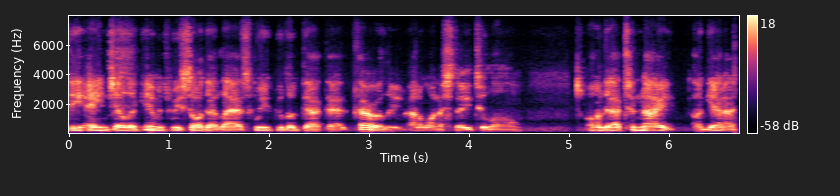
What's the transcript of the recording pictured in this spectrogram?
the angelic image. We saw that last week. We looked at that thoroughly. I don't want to stay too long on that tonight. Again, I,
